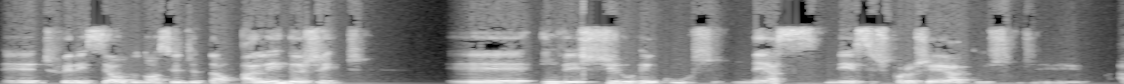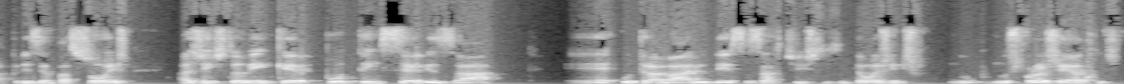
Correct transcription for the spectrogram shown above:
é, diferencial do nosso edital. Além da gente é, investir o recurso ness, nesses projetos de apresentações, a gente também quer potencializar é, o trabalho desses artistas. Então, a gente, no, nos projetos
